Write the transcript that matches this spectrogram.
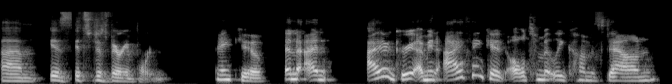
um, is it's just very important. Thank you. And and I agree. I mean, I think it ultimately comes down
